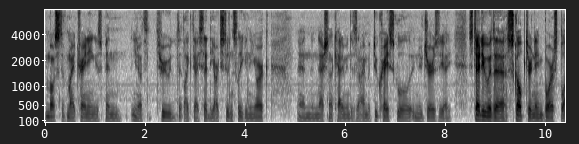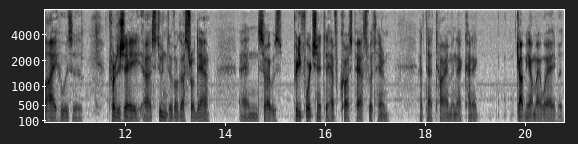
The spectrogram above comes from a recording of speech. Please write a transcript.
most of my training has been, you know, th- through, the, like I said, the Art Students League in New York and the National Academy of Design, but Ducret School in New Jersey. I studied with a sculptor named Boris Blai, who was a protege uh, student of Auguste Rodin, and so I was pretty fortunate to have crossed paths with him at that time, and that kind of got me on my way. But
